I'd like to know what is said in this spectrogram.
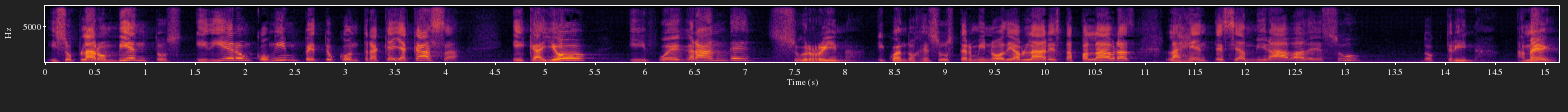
y soplaron vientos y dieron con ímpetu contra aquella casa y cayó y fue grande su ruina. Y cuando Jesús terminó de hablar estas palabras, la gente se admiraba de su doctrina. Amén.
